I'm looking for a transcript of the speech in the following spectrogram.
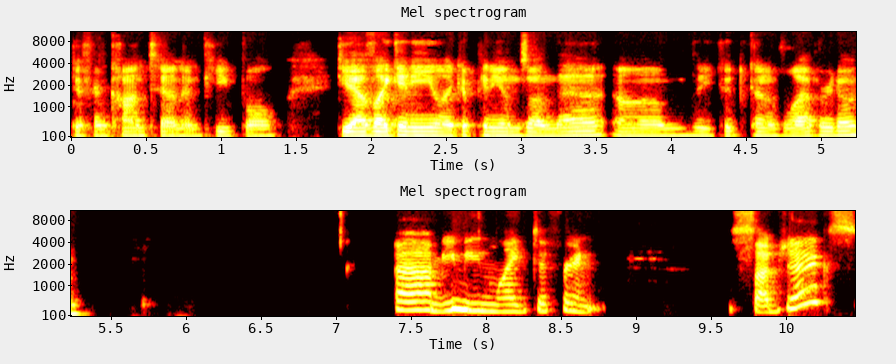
different content and people do you have like any like opinions on that um that you could kind of elaborate on Um, you mean like different subjects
